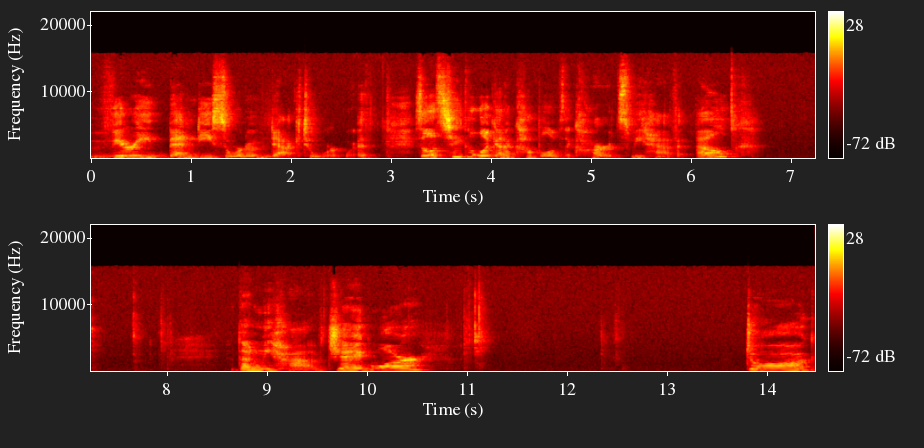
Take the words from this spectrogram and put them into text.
very bendy sort of deck to work with. So let's take a look at a couple of the cards. We have elk, then we have jaguar, dog,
